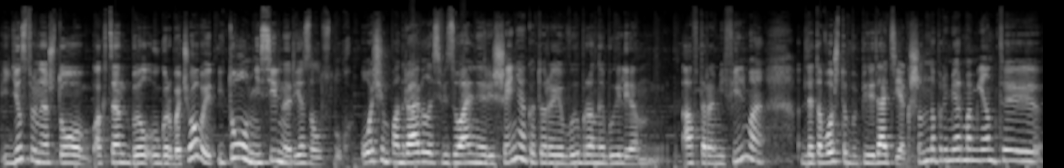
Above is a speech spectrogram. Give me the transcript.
Единственное, что акцент был у Горбачева, и то он не сильно резал слух. Очень понравилось визуальное решение, которые выбраны были авторами фильма для того, чтобы передать экшен, например, моменты,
